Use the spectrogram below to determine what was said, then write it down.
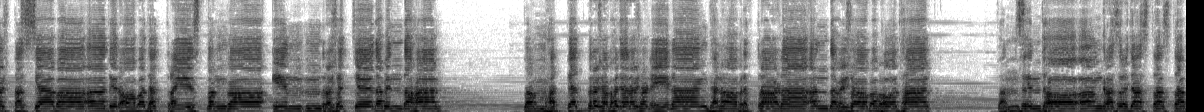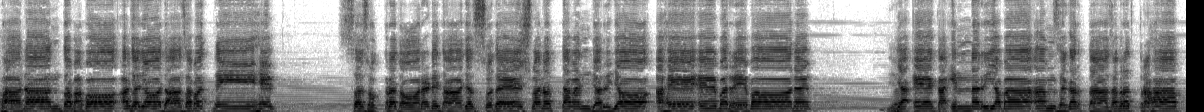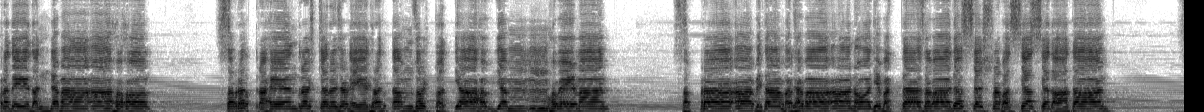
इन्द्रशच्चेदविन्दः त्वम् हत्यद्वृषभजर्षणेनाङ्घनो वृत्राणान्तविशोपभूथ त्वम् सिन्धोऽङ्ग्रसृजस्तस्तभानान्तमपो अजयो दासपत्नीः स रेवान्। य एक इन्नर्यवांसि कर्ता सवृत्रः प्रदेदञ्जमाहुः। सवृत्रहेन्द्रश्चर्षणे धृत्तम् सुष्ठुत्या हव्यम् हुवेम सप्रापिता भगवानोऽधिभक्ता सवाजस्य श्रवस्यस्य दाता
